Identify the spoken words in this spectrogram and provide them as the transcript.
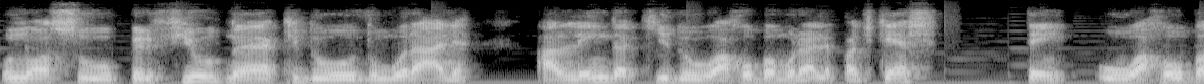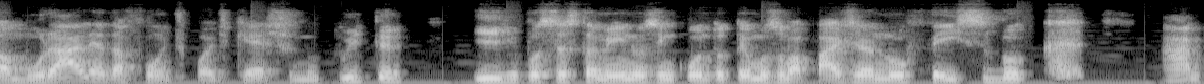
O nosso perfil né, aqui do, do Muralha, além daqui do arroba Muralha Podcast, tem o arroba Muralha da Fonte Podcast no Twitter e vocês também nos encontram, temos uma página no Facebook, tá?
